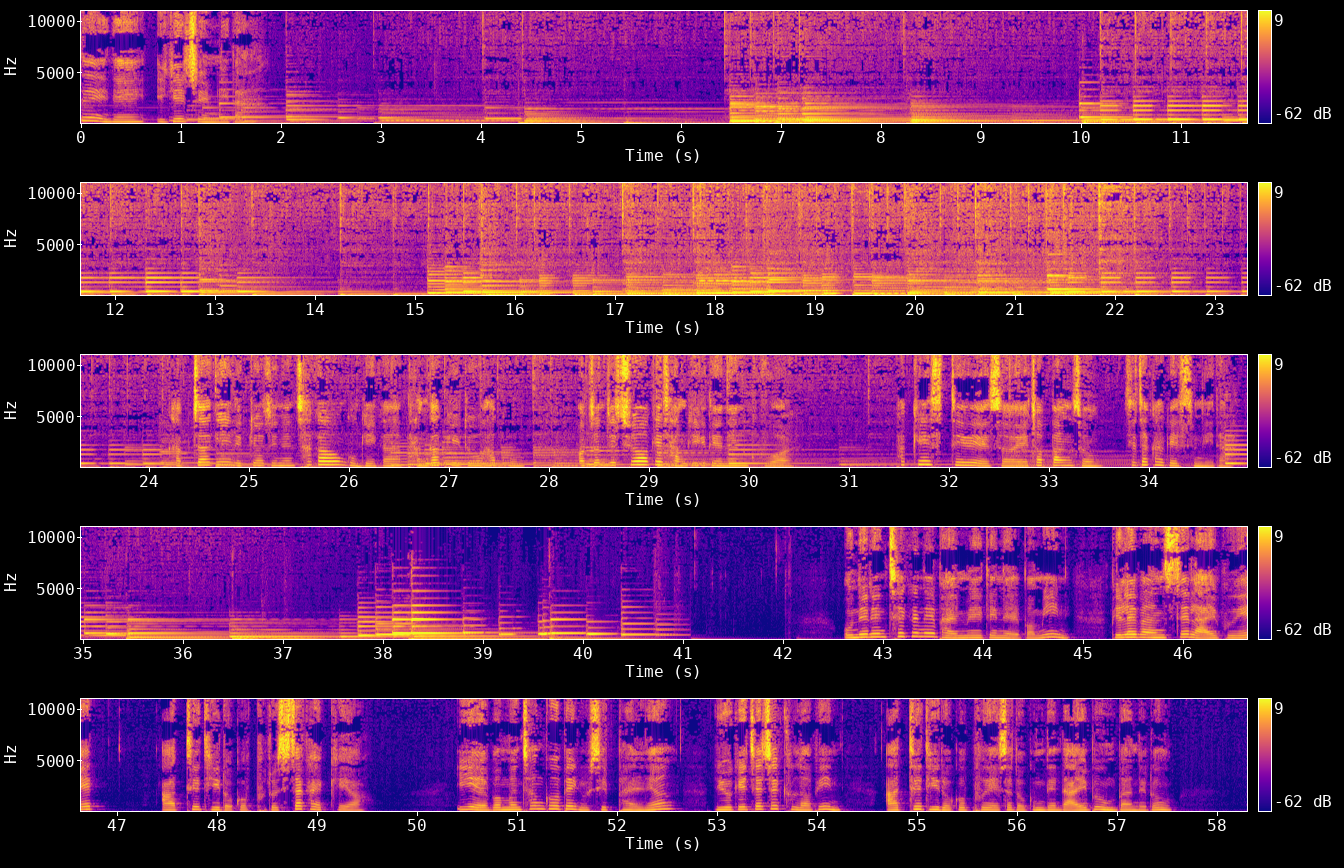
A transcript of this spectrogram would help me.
재즈인의 이길주입니다. 갑자기 느껴지는 차가운 공기가 반갑기도 하고 어쩐지 추억에 잠기게 되는 9월. 팟캐스트에서의 첫 방송 시작하겠습니다. 오늘은 최근에 발매된 앨범인 빌레반스 라이브의 아트 디 로고프로 시작할게요. 이 앨범은 1968년 뉴욕의 재즈 클럽인 아트 디 루고프에서 녹음된 라이브 음반으로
